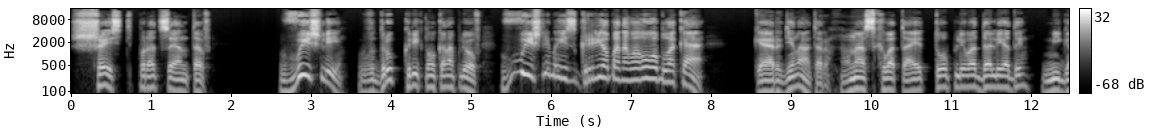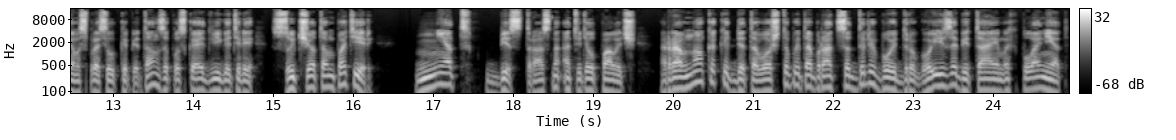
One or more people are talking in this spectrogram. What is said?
6%. «Вышли!» — вдруг крикнул Коноплев. «Вышли мы из грёбаного облака!» «Координатор, у нас хватает топлива до леды?» — мигом спросил капитан, запуская двигатели. «С учетом потерь». «Нет», — бесстрастно ответил Палыч. «Равно как и для того, чтобы добраться до любой другой из обитаемых планет».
